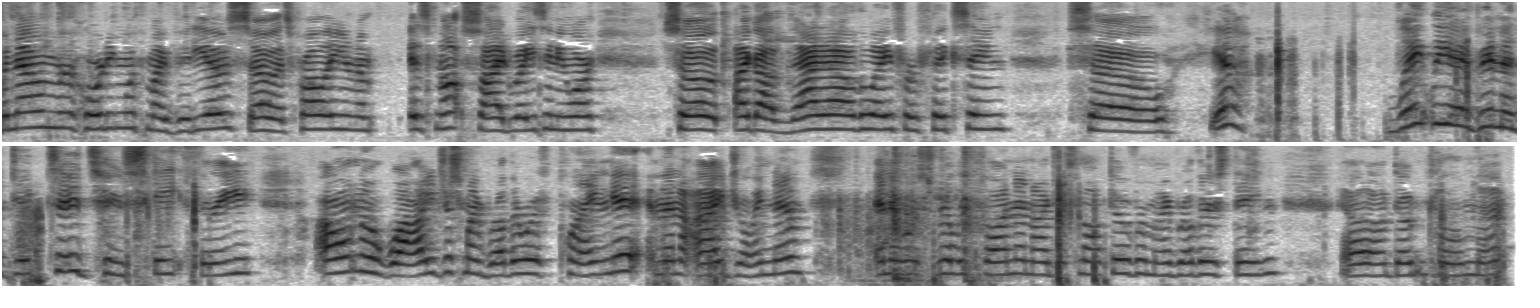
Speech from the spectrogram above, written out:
but now I'm recording with my videos, so it's probably gonna. It's not sideways anymore. So I got that out of the way for fixing. So yeah lately I've been addicted to Skate 3. I don't know why, just my brother was playing it and then I joined him and it was really fun and I just knocked over my brother's thing. Uh, don't tell him that.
